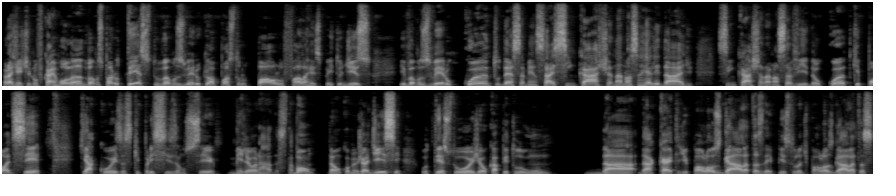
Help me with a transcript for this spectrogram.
Para a gente não ficar enrolando, vamos para o texto, vamos ver o que o apóstolo Paulo fala a respeito disso e vamos ver o quanto dessa mensagem se encaixa na nossa realidade, se encaixa na nossa vida, o quanto que pode ser que há coisas que precisam ser melhoradas, tá bom? Então, como eu já disse, o texto hoje é o capítulo 1 da, da carta de Paulo aos Gálatas, da epístola de Paulo aos Gálatas.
